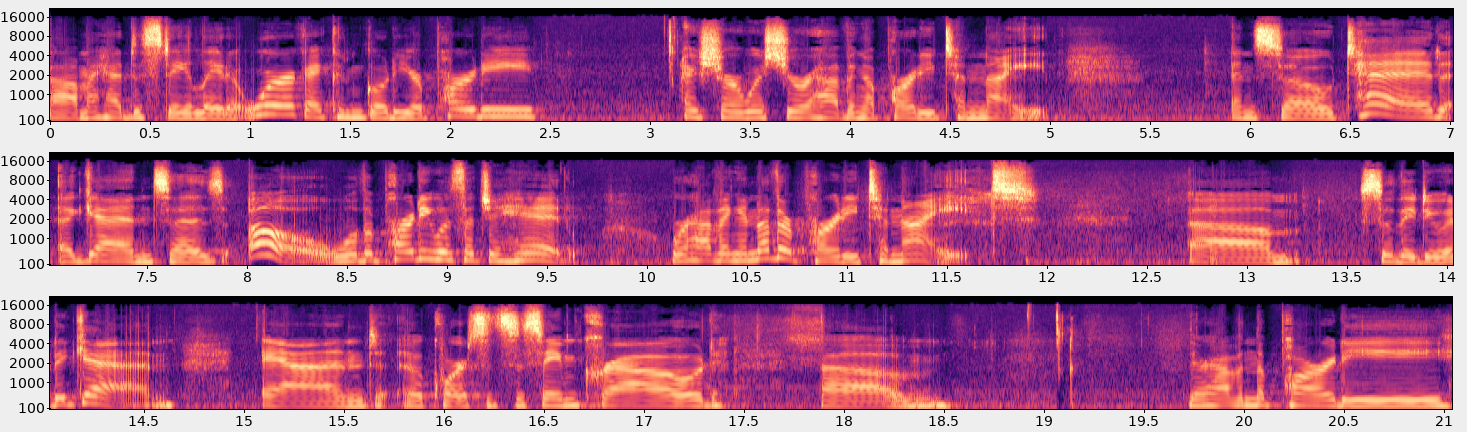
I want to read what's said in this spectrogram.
Um, I had to stay late at work. I couldn't go to your party. I sure wish you were having a party tonight." And so Ted again says, "Oh, well, the party was such a hit. We're having another party tonight." Um, so they do it again, and of course, it's the same crowd. Um, they're having the party.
